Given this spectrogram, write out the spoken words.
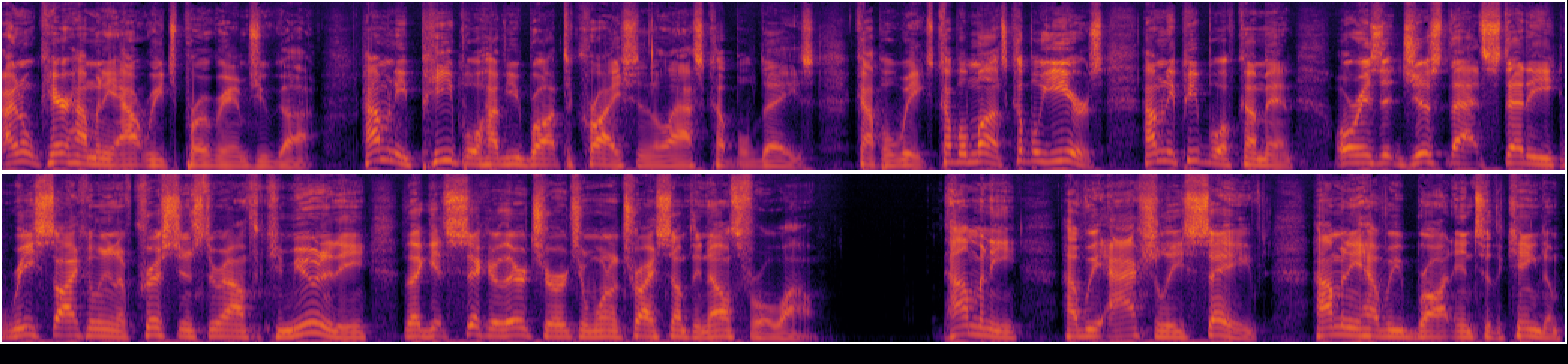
I don't care how many outreach programs you got. How many people have you brought to Christ in the last couple days, couple weeks, couple months, couple years? How many people have come in? Or is it just that steady recycling of Christians throughout the community that get sick of their church and want to try something else for a while? How many have we actually saved? How many have we brought into the kingdom?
